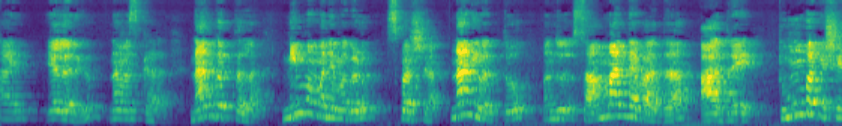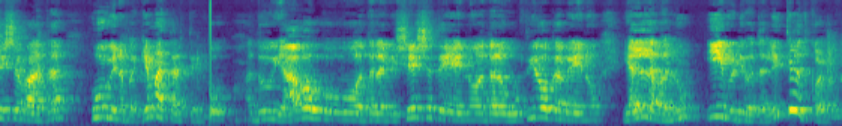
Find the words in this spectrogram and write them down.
ಹಾಯ್ ಎಲ್ಲರಿಗೂ ನಮಸ್ಕಾರ. ನಾನ್ ಗೊತ್ತಲ್ಲ, ನಿಮ್ಮ ಮನೆ ಮಗಳು ಸ್ಪರ್ಶ. ನಾನಿವತ್ತು ಒಂದು ಸಾಮಾನ್ಯವಾದ, ಆದ್ರೆ ತುಂಬಾ ವಿಶೇಷವಾದ ಹೂವಿನ ಬಗ್ಗೆ ಮಾತಾಡ್ತೀನಿ. ಅದು ಯಾವ ಹೂವು, ಅದರ ವಿಶೇಷತೆ ಏನು, ಅದರ ಉಪಯೋಗವೇನು, ಎಲ್ಲವನ್ನು ಈ ವಿಡಿಯೋದಲ್ಲಿ ತಿಳಿದುಕೊಳ್ಳೋಣ.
